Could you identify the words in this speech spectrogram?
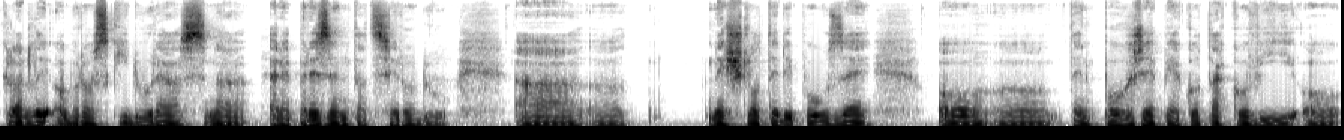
Kladli obrovský důraz na reprezentaci rodu a nešlo tedy pouze o ten pohřeb jako takový, o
